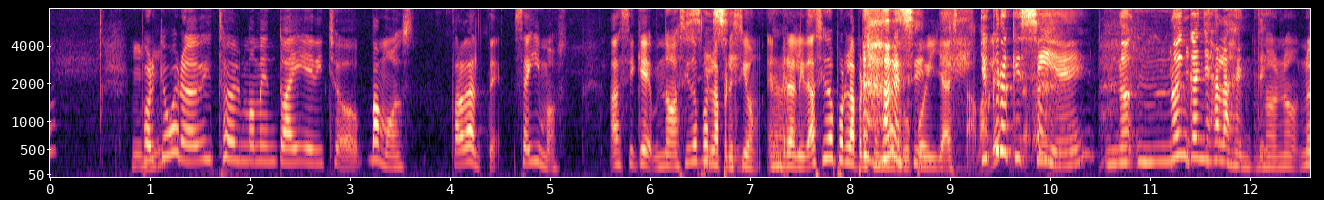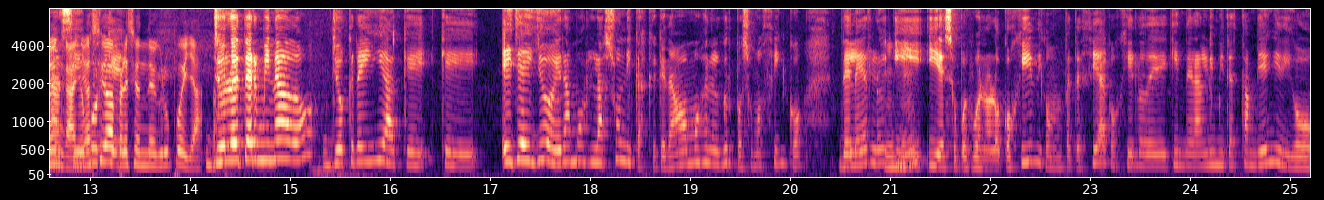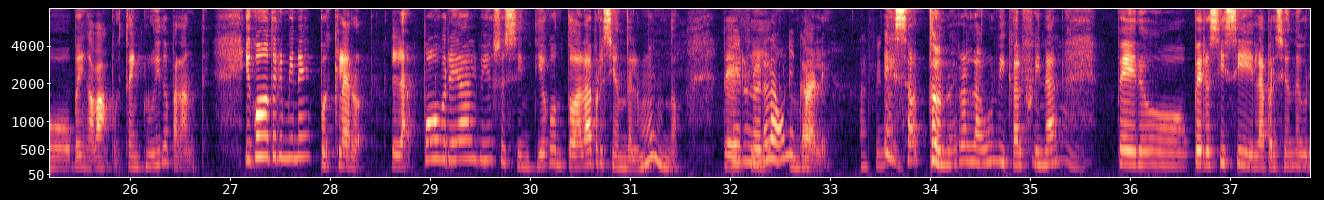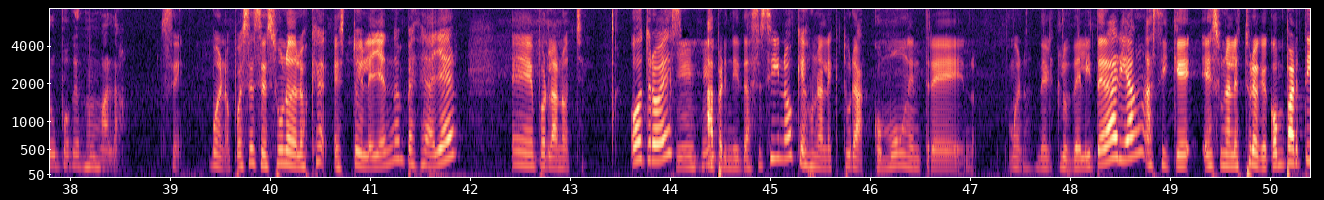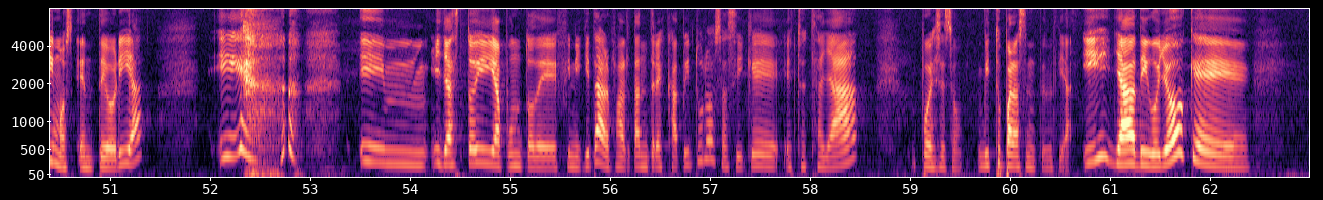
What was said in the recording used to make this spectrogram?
Porque bueno, he visto el momento ahí y he dicho, vamos, para adelante, seguimos. Así que no, ha sido por la presión. En realidad ha sido por la presión del grupo y ya está. Yo creo que sí, ¿eh? No, no engañes a la gente. No, no, no engañes. Ha sido la presión del grupo y ya. Yo lo he terminado. Yo creía que, que ella y yo éramos las únicas que quedábamos en el grupo, somos cinco, de leerlo y, y, eso, pues bueno, lo cogí, digo, me apetecía, cogí lo de Kindle Unlimited también y digo, venga, va, pues está incluido para adelante. Y cuando terminé, pues claro, la pobre Albio se sintió con toda la presión del mundo. Pero no era la única. Vale. Al final. Exacto, no era la única al final. Pero, pero sí, sí, la presión de grupo que es muy mala. Sí. Bueno, pues ese es uno de los que estoy leyendo. Empecé ayer eh, por la noche. Otro es Aprendiz de Asesino, que es una lectura común entre, bueno, del Club de Literarian, así que es una lectura que compartimos en teoría. Y, y, ya estoy a punto de finiquitar. Faltan tres capítulos, así que esto está ya, pues eso, visto para sentencia. Y ya digo yo que,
